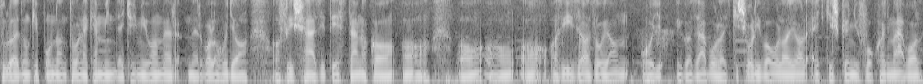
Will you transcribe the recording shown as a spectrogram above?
tulajdonképp onnantól nekem mindegy, hogy mi van, mert, mert valahogy a, a friss házi tésztának a, a, a, a, a, az íze az olyan, hogy igazából egy kis olívaolajjal, egy kis könnyű fokhagymával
